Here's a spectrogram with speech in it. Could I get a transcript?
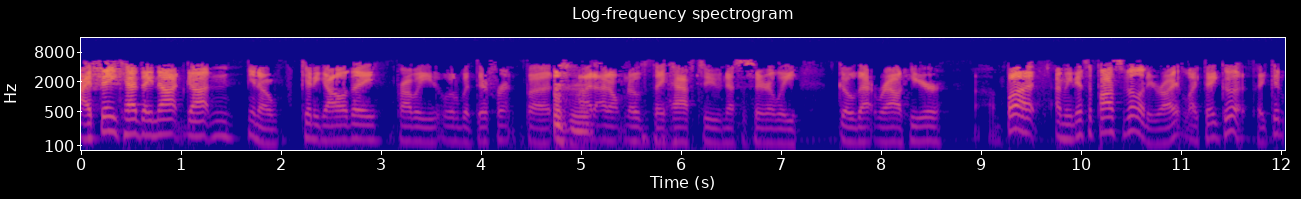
I think had they not gotten you know Kenny Golladay, probably a little bit different. But Mhm. I, I don't know that they have to necessarily go that route here. Uh, but I mean, it's a possibility, right? Like they could, they could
